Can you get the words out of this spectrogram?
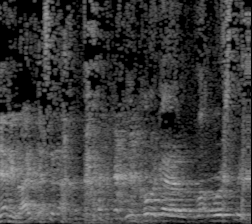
Danny, right? Yes or no? You call a guy a lot worse things.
